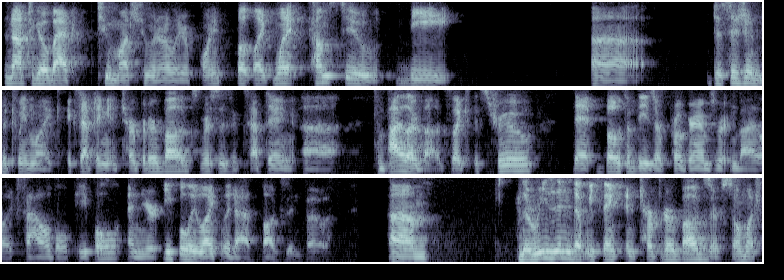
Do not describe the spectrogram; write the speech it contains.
not to go back too much to an earlier point, but like when it comes to the uh, decision between like accepting interpreter bugs versus accepting uh, compiler bugs. Like it's true that both of these are programs written by like fallible people, and you're equally likely to have bugs in both. Um, the reason that we think interpreter bugs are so much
